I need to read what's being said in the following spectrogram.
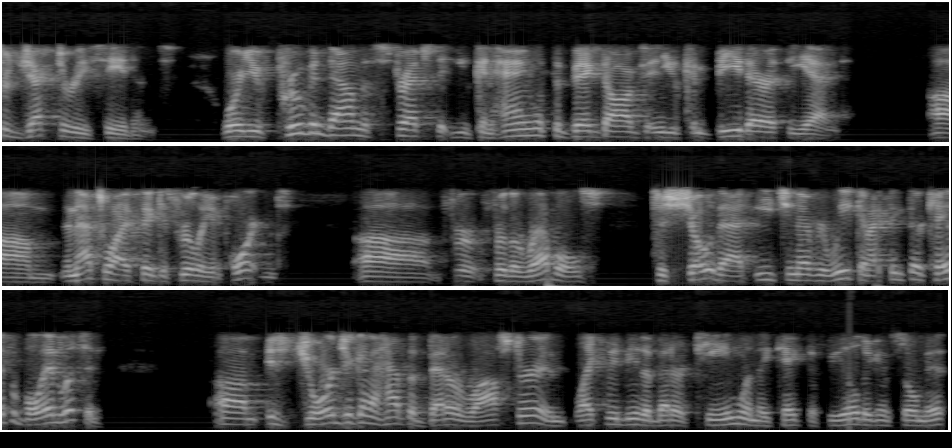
trajectory seasons where you've proven down the stretch that you can hang with the big dogs and you can be there at the end. Um, and that's why I think it's really important uh, for for the Rebels to show that each and every week. And I think they're capable. And listen, um, is Georgia going to have the better roster and likely be the better team when they take the field against Ole Miss?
